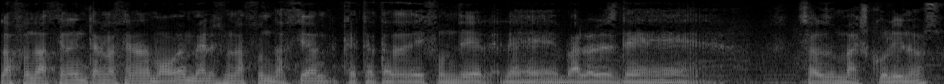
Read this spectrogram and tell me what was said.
La Fundación Internacional Movember es una fundación que trata de difundir eh, valores de salud masculinos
